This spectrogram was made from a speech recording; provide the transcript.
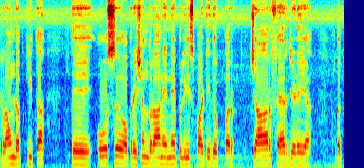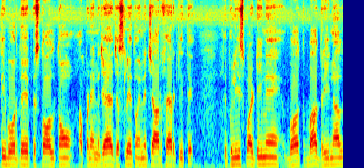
ਰਾਉਂਡ ਅਪ ਕੀਤਾ ਤੇ ਉਸ ਆਪਰੇਸ਼ਨ ਦੌਰਾਨ ਇਹਨੇ ਪੁਲਿਸ ਪਾਰਟੀ ਦੇ ਉੱਪਰ ਚਾਰ ਫੈਰ ਜਿਹੜੇ ਆ 32 ਬੋਰ ਦੇ ਪਿਸਤੌਲ ਤੋਂ ਆਪਣੇ ਨਜਾਇਜ਼ ਜਸਲੇ ਤੋਂ ਇਹਨੇ ਚਾਰ ਫੈਰ ਕੀਤੇ ਤੇ ਪੁਲਿਸ ਪਾਰਟੀ ਨੇ ਬਹੁਤ ਬਹਾਦਰੀ ਨਾਲ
